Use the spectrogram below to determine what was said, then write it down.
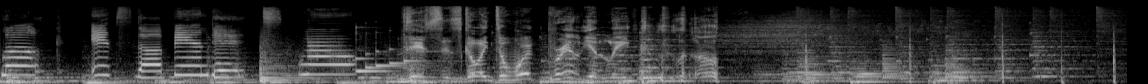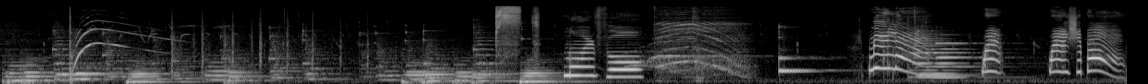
Look, it's the bandits. No. This is going to work brilliantly. Morphle. Where's your ball?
